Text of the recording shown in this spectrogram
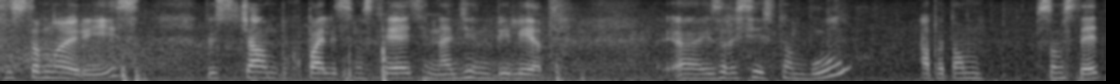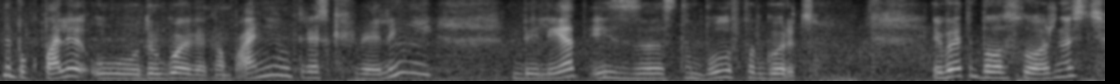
составной рейс, то есть сначала мы покупали самостоятельно один билет а, из России в Стамбул, а потом самостоятельно покупали у другой авиакомпании, у турецких авиалиний, билет из Стамбула в Подгорицу. И в этом была сложность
